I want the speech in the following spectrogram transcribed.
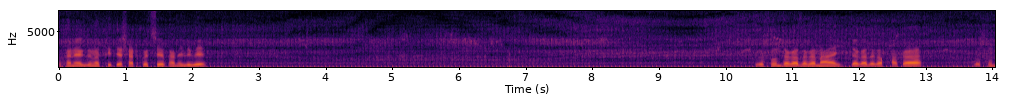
ওখানে একজন ফিতে শার্ট করছে, পানি লিবে। রসুন জায়গা জায়গা নাই জায়গা জায়গা ফাঁকা। রসুন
